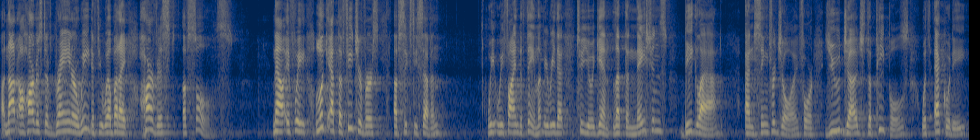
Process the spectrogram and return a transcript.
uh, not a harvest of grain or wheat, if you will, but a harvest of souls. Now, if we look at the feature verse of 67, we, we find the theme. Let me read that to you again. Let the nations be glad and sing for joy, for you judge the peoples with equity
